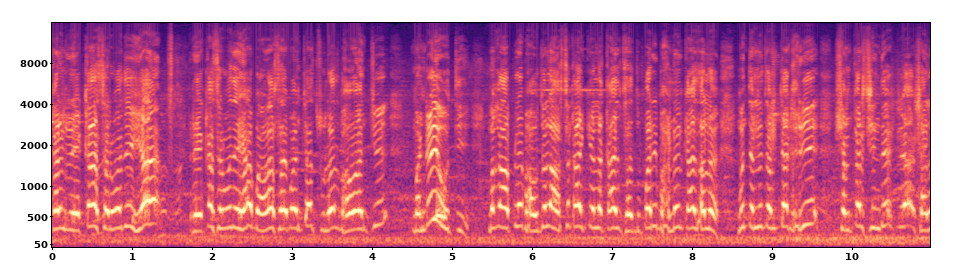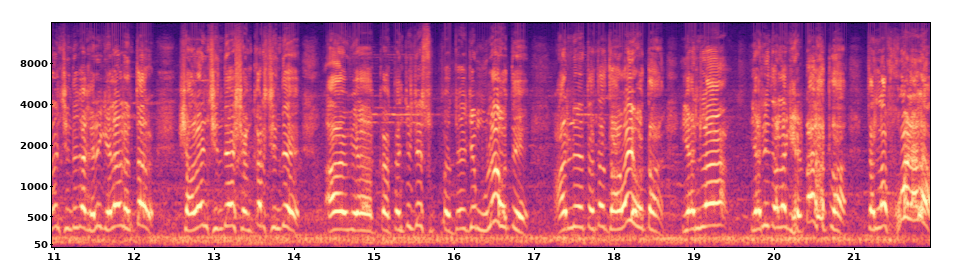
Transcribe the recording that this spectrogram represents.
कारण रेखा सर्वदे ह्या रेखा सर्वदे ह्या बाळासाहेबांच्या चुलत भावांची मंडळी होती. मग आपल्या भाऊजाला असं काय केलं? काय दुपारी भांडण काय झालं? मग त्यांनी त्यांच्या घरी शंकर शिंदे शालन शिंदेच्या घरी गेल्यानंतर शालन शिंदे शंकर शिंदे त्यांचे जे सु- ते जे मुलं होते आणि त्यांचा जावई होता यांना यांनी त्याला घेटा घातला. त्यांना फोड आला.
